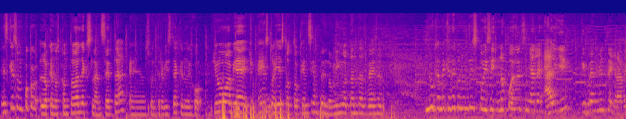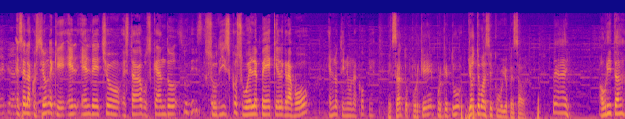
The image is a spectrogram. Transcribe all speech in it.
Es que es un poco lo que nos contó Alex Lanceta en su entrevista, que nos dijo, yo había hecho esto y esto, toqué siempre en domingo tantas veces. Nunca me quedé con un disco y sí, no puedo enseñarle a alguien que realmente grabé. Que Esa es la cuestión de que él, él de hecho estaba buscando Su disco. su disco, su LP que él grabó. Él no tenía una copia. Exacto. ¿Por qué? Porque tú, yo te voy a decir como yo pensaba. Ay, ahorita,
